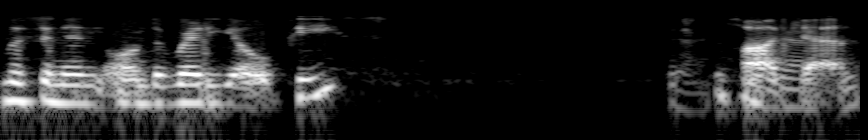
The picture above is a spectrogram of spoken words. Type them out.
listening on the radio piece, the podcast.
